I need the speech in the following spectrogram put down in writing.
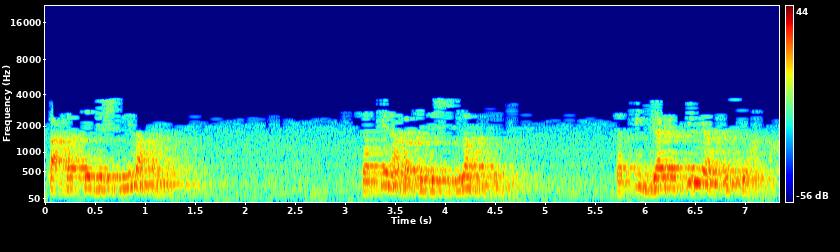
tak baca bismillah tapi nak baca bismillah tapi jangan tinggal isti'anah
